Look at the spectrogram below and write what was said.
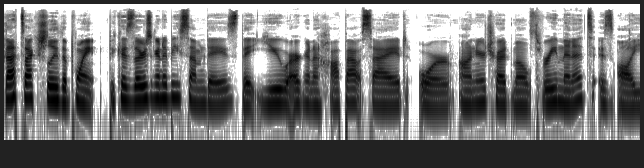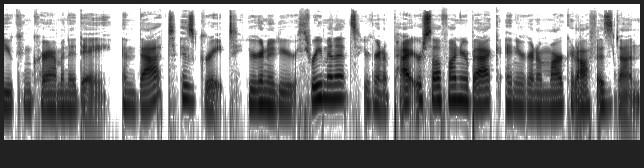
That's actually the point because there's going to be some days that you are going to hop outside or on your treadmill. Three minutes is all you can cram in a day. And that is great. You're going to do your three minutes, you're going to pat yourself on your back, and you're going to mark it off as done.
